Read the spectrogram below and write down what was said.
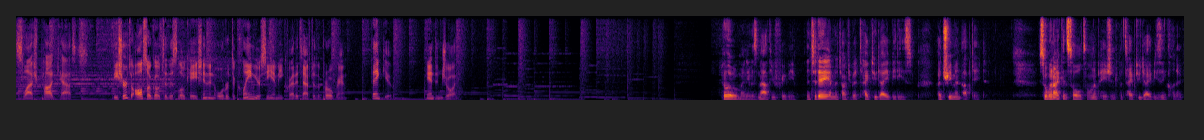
slash podcasts. Be sure to also go to this location in order to claim your CME credits after the program. Thank you, and enjoy. Hello, my name is Matthew Freeby, and today I'm going to talk to you about type 2 diabetes, a treatment update. So, when I consult on a patient with type 2 diabetes in clinic,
